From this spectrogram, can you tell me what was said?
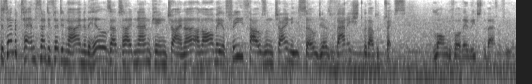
December 10th, 1939, in the hills outside Nanking, China, an army of 3,000 Chinese soldiers vanished without a trace, long before they reached the battlefield.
